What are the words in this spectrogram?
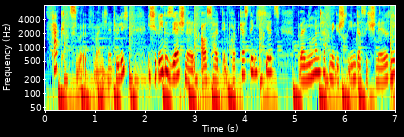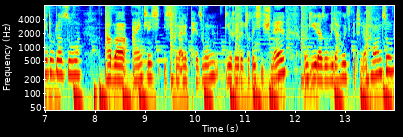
Fakt 12, meine ich natürlich. Ich rede sehr schnell außerhalb dem Podcast, denke ich jetzt, weil niemand hat mir geschrieben, dass ich schnell rede oder so. Aber eigentlich, ich bin eine Person, die redet richtig schnell und jeder so wiederholt es bitte nochmal und so.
